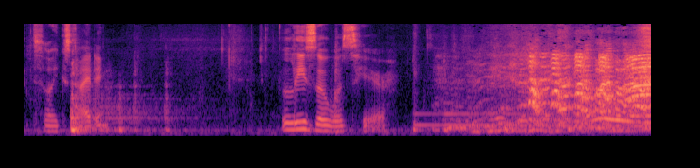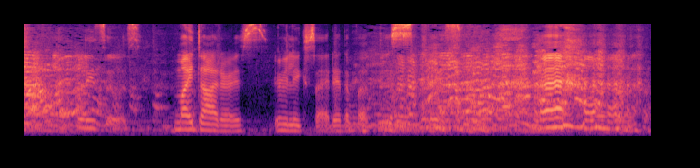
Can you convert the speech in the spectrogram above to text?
So exciting. Lizzo was here. Lisa was. My daughter is really excited about this.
